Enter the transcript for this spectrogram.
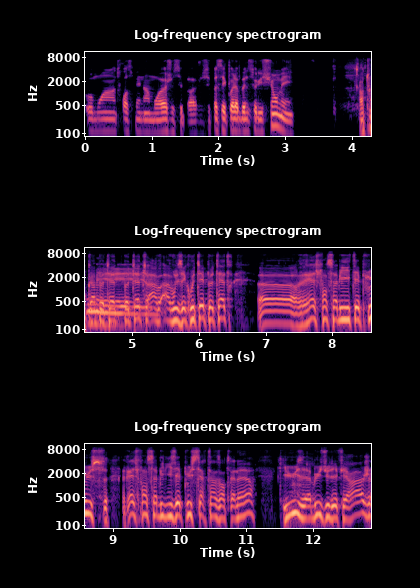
au moins trois semaines, un mois, je sais pas. Je sais pas c'est quoi la bonne solution, mais en tout cas, mais... peut-être, peut-être à, à, vous écouter, peut-être euh, responsabilité plus, responsabiliser plus certains entraîneurs qui usent et abusent du déferrage,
